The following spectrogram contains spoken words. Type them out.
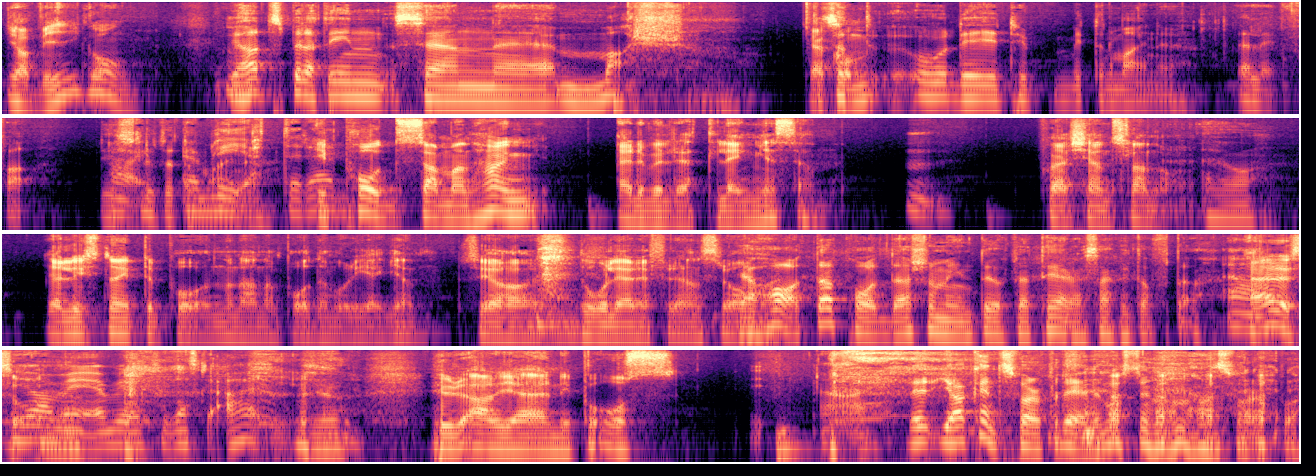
Ja, vi är igång. Vi har inte spelat in sedan eh, mars. Jag Så kom, att, och det är typ mitten av maj nu. Eller fan, det är Ja, slutet av jag blir maj. nu. I jätterädd. poddsammanhang är det väl rätt länge sedan. Mm. Får jag känslan av. Ja. Jag lyssnar inte på någon annan podd än vår egen. Så jag har dåliga referensramar. Jag hatar poddar som inte uppdaterar särskilt ofta. Ja, Är det så? Ja, men jag blir också ganska arg. Hur arga är ni på oss? Det- Jag kan inte svara på det, det måste någon annan svara på.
